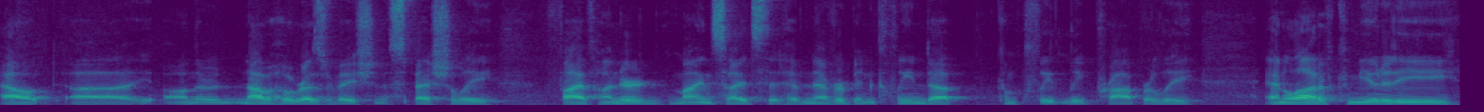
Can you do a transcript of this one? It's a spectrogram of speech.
out uh, on the Navajo Reservation especially, 500 mine sites that have never been cleaned up completely properly and a lot of community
